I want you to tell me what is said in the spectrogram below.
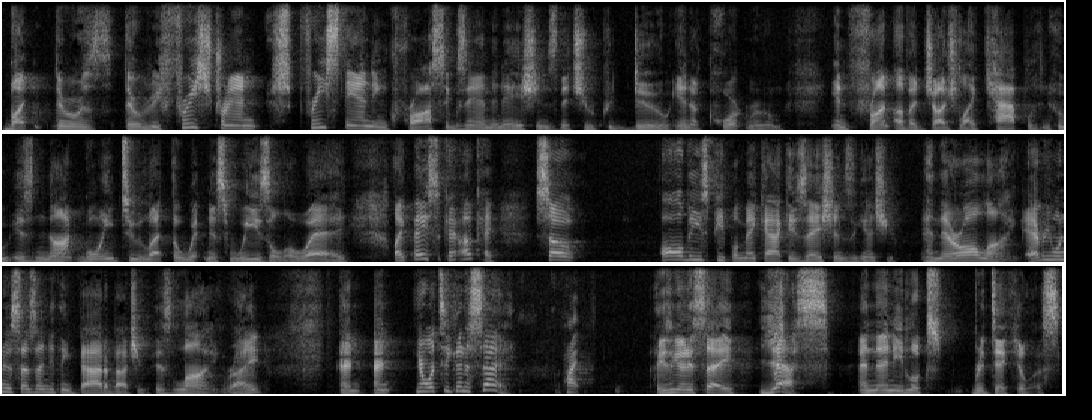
But there was there would be free strand, freestanding cross examinations that you could do in a courtroom in front of a judge like Kaplan, who is not going to let the witness weasel away. Like basically, okay, so all these people make accusations against you, and they're all lying. Everyone who says anything bad about you is lying, right? And and you know what's he going to say? right. He's going to say yes, and then he looks ridiculous.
